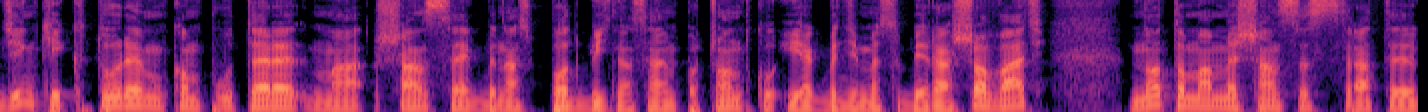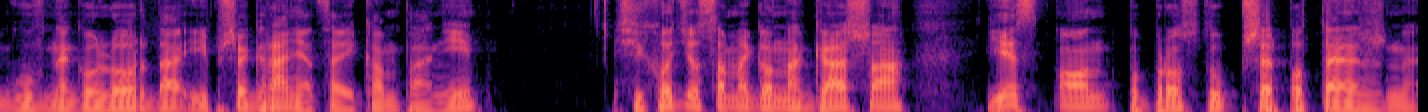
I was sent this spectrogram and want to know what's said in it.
dzięki którym komputer ma szansę jakby nas podbić na samym początku i jak będziemy sobie raszować, no to mamy szansę straty głównego lorda i przegrania całej kampanii. Jeśli chodzi o samego Nagasza, jest on po prostu przepotężny.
